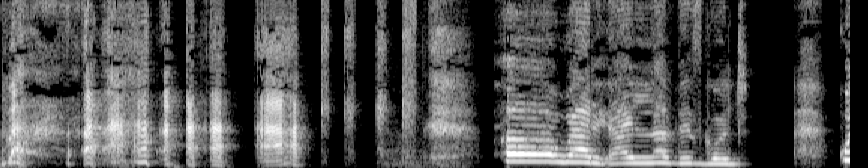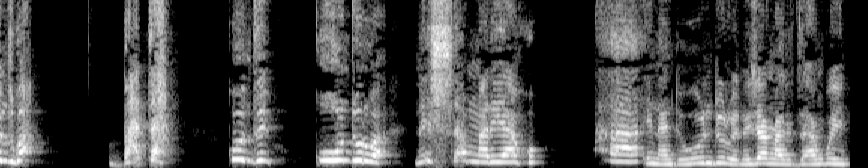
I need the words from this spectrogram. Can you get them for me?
oh wari i love this god. Kunzwa bata kunzi kuundurwa neshamwari yako ina ndiundurwe neshamwari dzangu ini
